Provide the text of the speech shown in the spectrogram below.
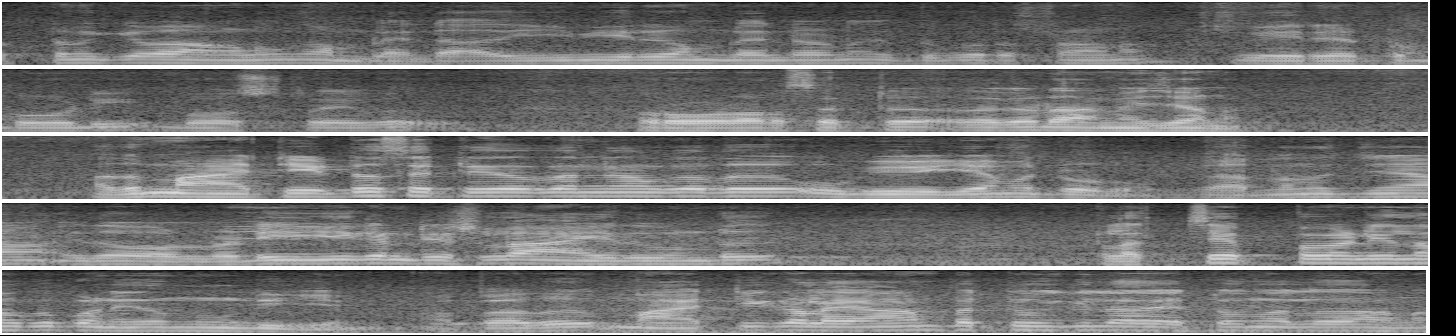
ഒട്ടുമിക്ക ഭാഗങ്ങളും കംപ്ലൈന്റ് അത് ഈ വീൽ കംപ്ലൈന്റ് ആണ്. ഇത് പ്രശ്നമാണ്. Variator body boss drive roller set അതൊക്കെ ഡാമേജാണ് അത് മാറ്റിയിട്ട് സെറ്റ് ചെയ്താൽ തന്നെ നമുക്കത് ഉപയോഗിക്കാൻ പറ്റുള്ളൂ. കാരണം എന്ന് വെച്ച് കഴിഞ്ഞാൽ ഇത് ഓൾറെഡി ഈ കണ്ടീഷനിലായതുകൊണ്ട് ക്ലച്ച് എപ്പോൾ വേണമെങ്കിലും നമുക്ക് പണി തന്നുകൊണ്ടിരിക്കും അപ്പോൾ അത് മാറ്റി കളയാൻ പറ്റുമെങ്കിൽ അത് ഏറ്റവും നല്ലതാണ്.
